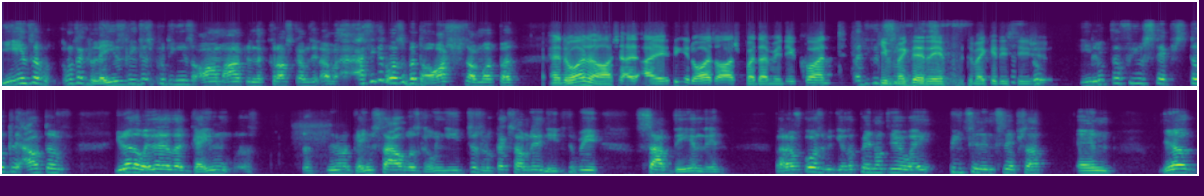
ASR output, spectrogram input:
he ends up almost like lazily just putting his arm out when the cross comes in. I think it was a bit harsh, somewhat, but it was harsh. I, I think it was harsh, but I mean, you can't you keep make the ref to make a decision. he looked a few steps totally out of, you know, the way the, the game, you know, game style was going. He just looked like somebody needed to be subbed there and then. But of course, we give the penalty away. Pizzi then steps up and, you know,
